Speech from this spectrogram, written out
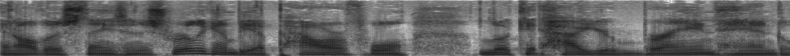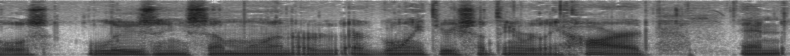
and all those things. And it's really going to be a powerful look at how your brain handles losing someone or, or going through something really hard. And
